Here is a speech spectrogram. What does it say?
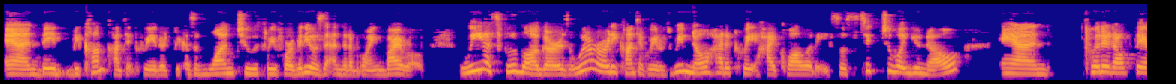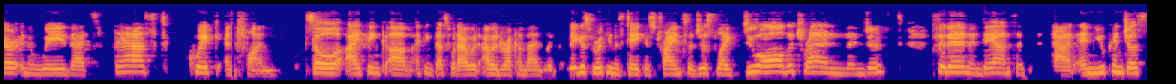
and they become content creators because of one, two, three, four videos that ended up going viral. We as food bloggers, we're already content creators. We know how to create high quality. So stick to what you know and put it out there in a way that's fast, quick, and fun. So I think um, I think that's what I would I would recommend. Like the biggest rookie mistake is trying to just like do all the trends and just fit in and dance and that. And you can just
